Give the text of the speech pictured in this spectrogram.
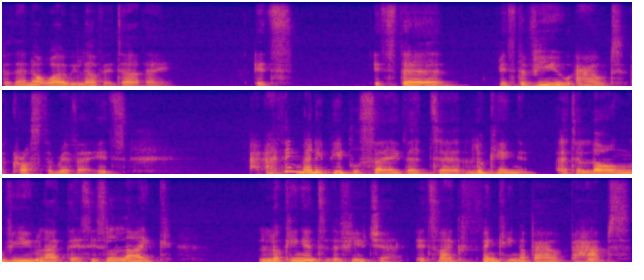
but they're not why we love it, are they? It's it's the it's the view out across the river. It's I think many people say that uh, looking at a long view like this is like looking into the future. It's like thinking about perhaps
